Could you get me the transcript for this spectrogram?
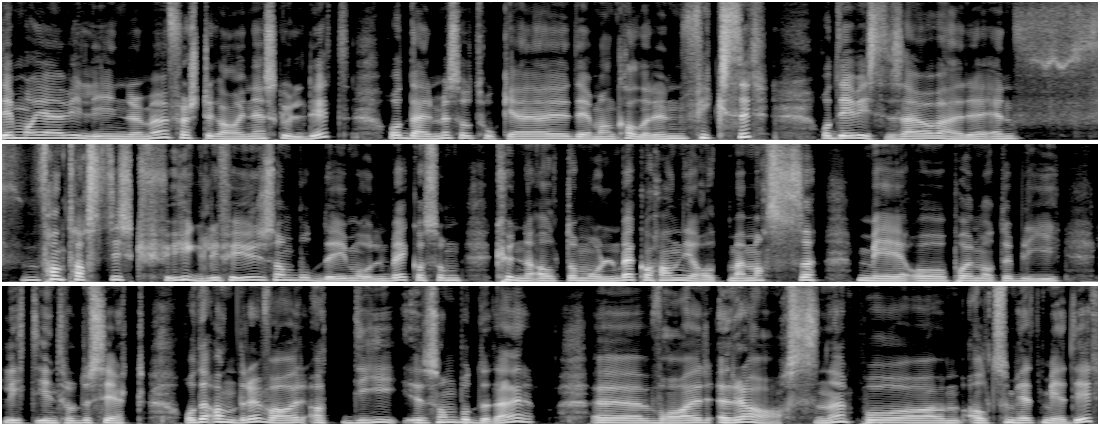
det må jeg ville innrømme, første gangen jeg skulle dit litt, og dermed så tok jeg det man kaller en fikser, og det viste seg å være en fantastisk hyggelig fyr som bodde i Molenbeek, og som kunne alt om Molenbeek, og han hjalp meg masse med å på en måte bli litt introdusert. Og det andre var at de som bodde der, var rasende på um, alt som het medier,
